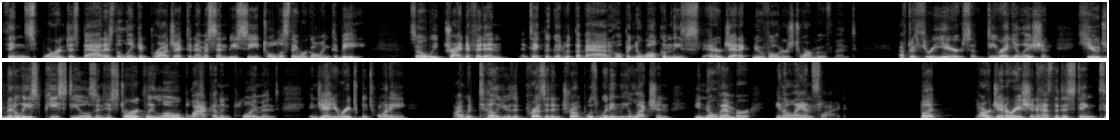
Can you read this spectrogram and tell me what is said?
things weren't as bad as the Lincoln Project and MSNBC told us they were going to be. So we tried to fit in and take the good with the bad, hoping to welcome these energetic new voters to our movement. After three years of deregulation, huge Middle East peace deals, and historically low black unemployment, in January 2020, I would tell you that President Trump was winning the election in November in a landslide. But our generation has the distinct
